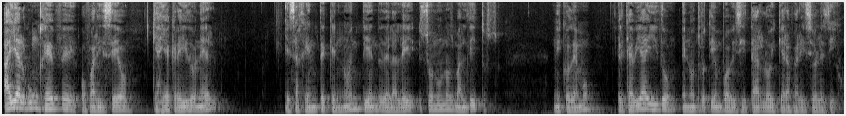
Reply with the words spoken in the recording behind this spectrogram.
¿Hay algún jefe o fariseo que haya creído en él? Esa gente que no entiende de la ley son unos malditos. Nicodemo, el que había ido en otro tiempo a visitarlo y que era fariseo, les dijo,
